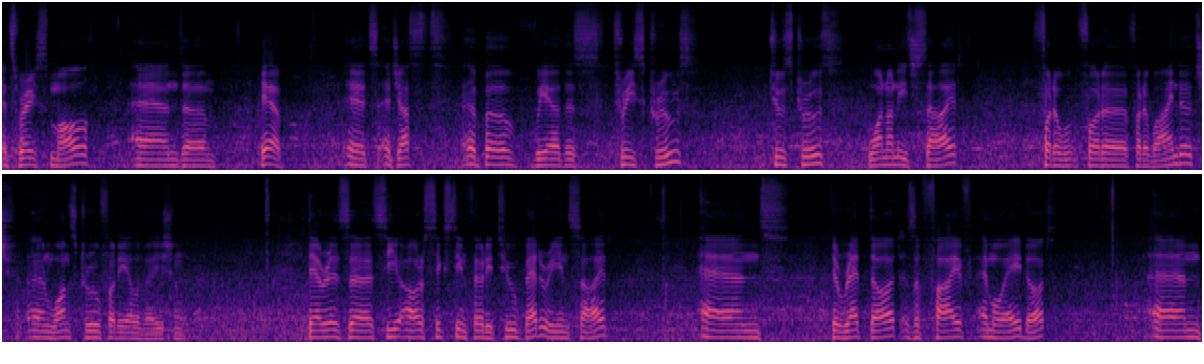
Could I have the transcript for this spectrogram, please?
It's very small and um, yeah, it's adjustable via this three screws, two screws, one on each side for the for the for the windage and one screw for the elevation. There is a CR1632 battery inside and the red dot is a 5 MOA dot and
